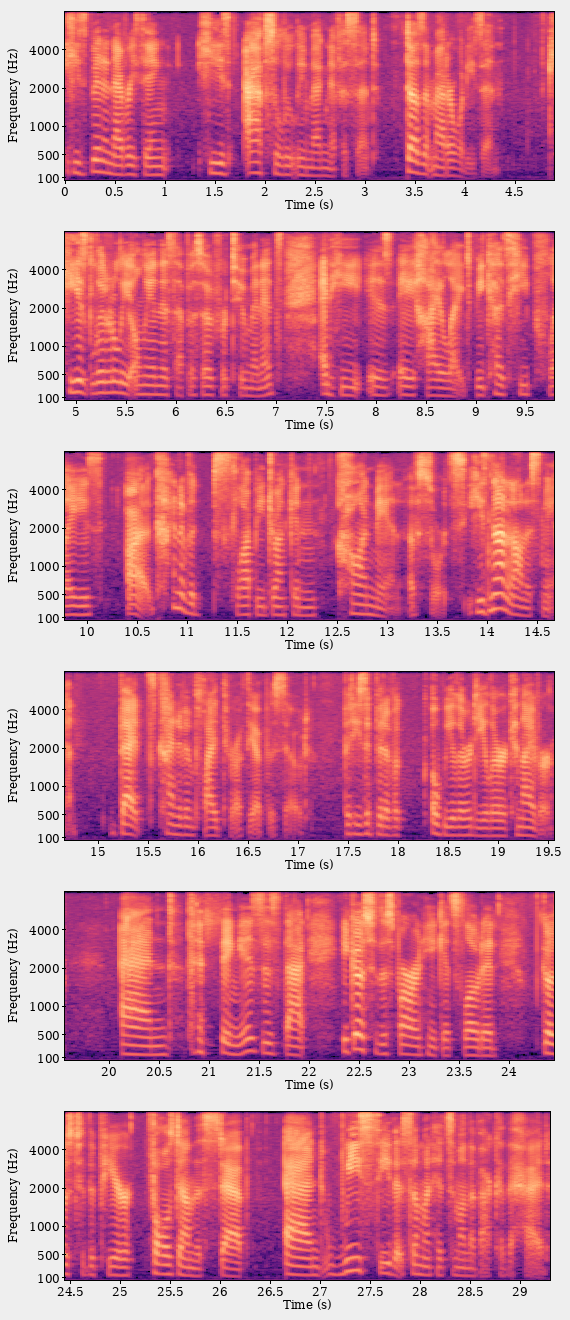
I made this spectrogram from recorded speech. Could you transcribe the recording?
he's been in everything. He's absolutely magnificent. Doesn't matter what he's in. He is literally only in this episode for two minutes, and he is a highlight because he plays kind of a sloppy, drunken con man of sorts. He's not an honest man. That's kind of implied throughout the episode. But he's a bit of a, a wheeler, dealer, conniver. And the thing is, is that he goes to this bar and he gets loaded, goes to the pier, falls down the step, and we see that someone hits him on the back of the head,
